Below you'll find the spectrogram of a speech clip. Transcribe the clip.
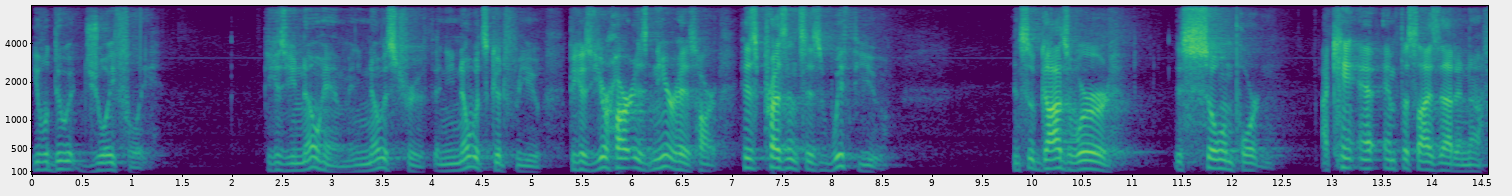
you will do it joyfully because you know Him and you know His truth and you know what's good for you because your heart is near His heart. His presence is with you. And so God's word is so important. I can't emphasize that enough.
